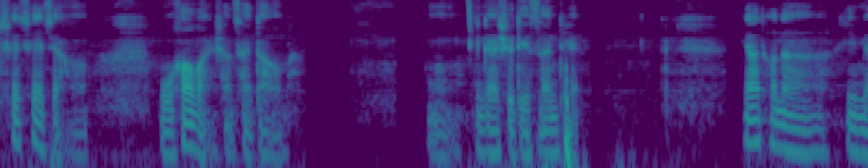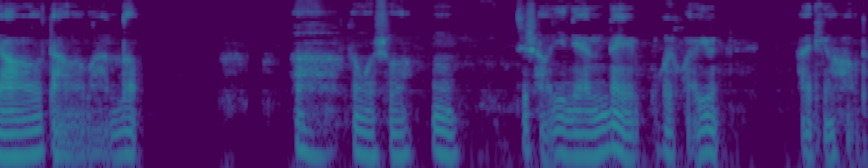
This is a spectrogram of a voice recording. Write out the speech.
确切讲五号晚上才到吧，嗯，应该是第三天。丫头呢，疫苗打完了，啊，跟我说，至少一年内不会怀孕，还挺好的。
